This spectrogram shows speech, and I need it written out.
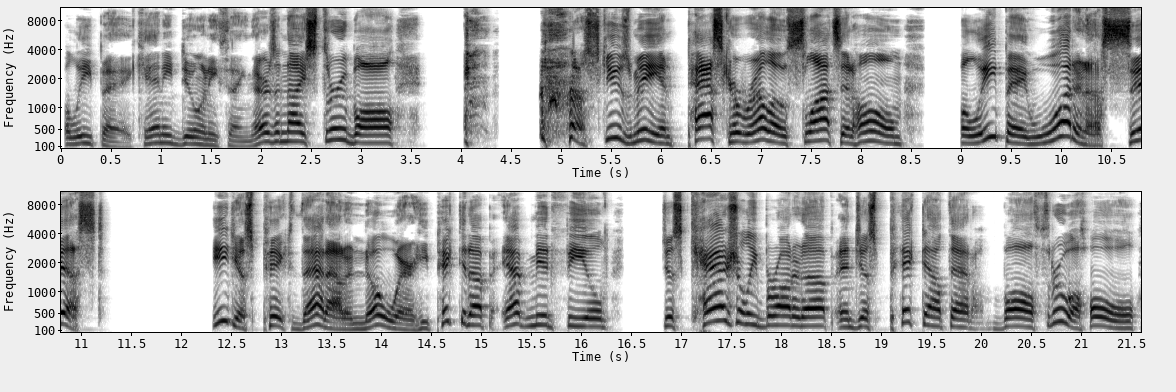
Felipe, can he do anything? There's a nice through ball. Excuse me. And Pasquarello slots it home. Felipe, what an assist. He just picked that out of nowhere. He picked it up at midfield, just casually brought it up, and just picked out that ball through a hole.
